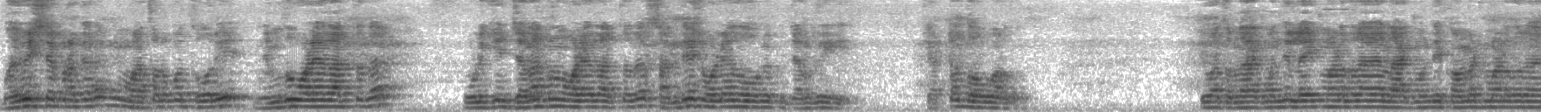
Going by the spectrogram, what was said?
ಭವಿಷ್ಯ ಪ್ರಕಾರ ನೀವು ಮಾತಾಡ್ಕೊತ ತೋರಿ ನಿಮ್ಮದು ಒಳ್ಳೇದಾಗ್ತದೆ, ಉಳ್ಕಿ ಜನಕ್ಕೂ ಒಳ್ಳೇದಾಗ್ತದೆ, ಸಂದೇಶ ಒಳ್ಳೇದು ಹೋಗ್ಬೇಕು ಜನರಿಗೆ. ಕೆಟ್ಟದ್ದು ಹೋಗ್ಬಾರ್ದು. ಇವತ್ತು ನಾಲ್ಕು ಮಂದಿ ಲೈಕ್ ಮಾಡಿದ್ರೆ, ನಾಲ್ಕು ಮಂದಿ ಕಾಮೆಂಟ್ ಮಾಡಿದ್ರೆ,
